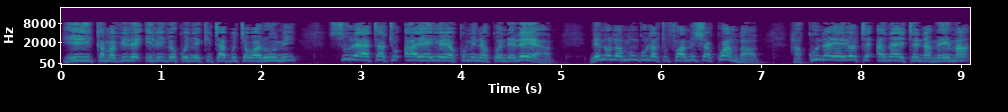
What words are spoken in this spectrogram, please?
hii kama vile ilivyo kwenye kitabu cha warumi sura ya tatu aya hiyo ya kumi na kuendelea neno la mungu latufahamisha kwamba hakuna yeyote anayetenda mema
